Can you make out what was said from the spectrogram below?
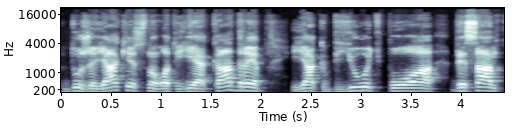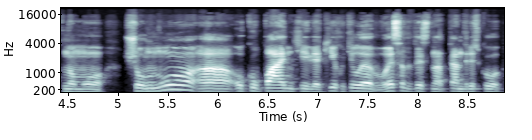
дуже якісно. От є кадри, як б'ють по десантному човну е, окупантів, які хотіли висадитись на тендерівську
